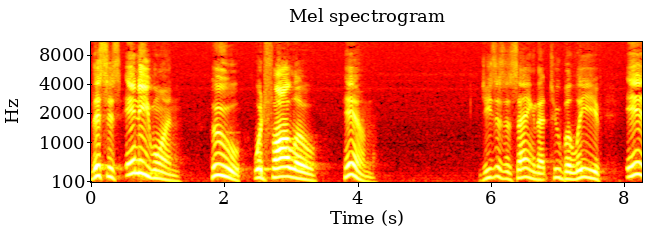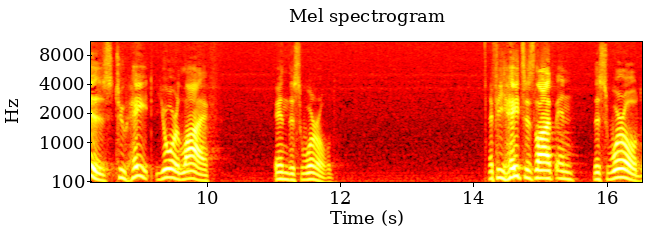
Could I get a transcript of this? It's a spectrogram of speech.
This is anyone who would follow him. Jesus is saying that to believe is to hate your life in this world. If he hates his life in this world,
